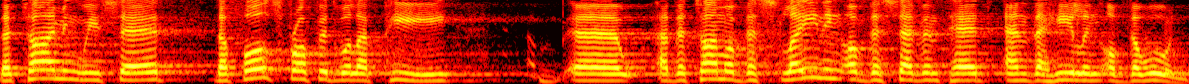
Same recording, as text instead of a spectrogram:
the timing we said the false prophet will appear uh, at the time of the slaying of the seventh head and the healing of the wound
